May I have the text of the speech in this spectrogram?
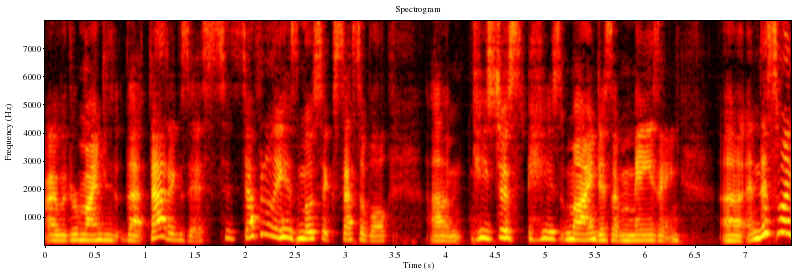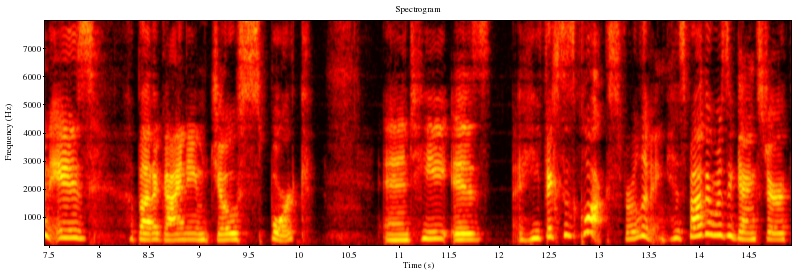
I, I would remind you that that exists. It's definitely his most accessible. Um, he's just, his mind is amazing. Uh, and this one is about a guy named Joe Spork. And he is he fixes clocks for a living. His father was a gangster.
